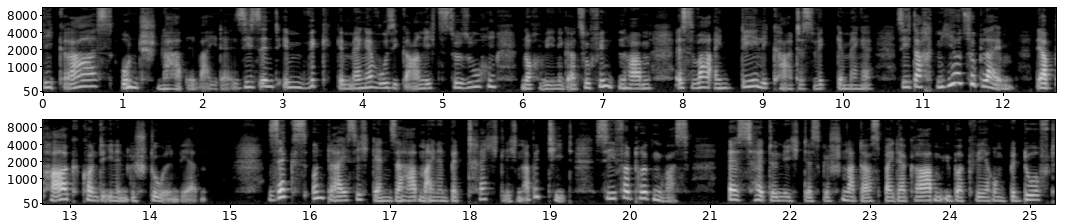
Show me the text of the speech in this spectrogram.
die gras und schnabelweide. Sie sind im wickgemenge wo sie gar nichts zu suchen noch weniger zu finden haben. Es war ein delikates wickgemenge. Sie dachten hier zu bleiben. Der park konnte ihnen gestohlen werden sechsunddreißig gänse haben einen beträchtlichen appetit. Sie verdrücken was. Es hätte nicht des geschnatters bei der grabenüberquerung bedurft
